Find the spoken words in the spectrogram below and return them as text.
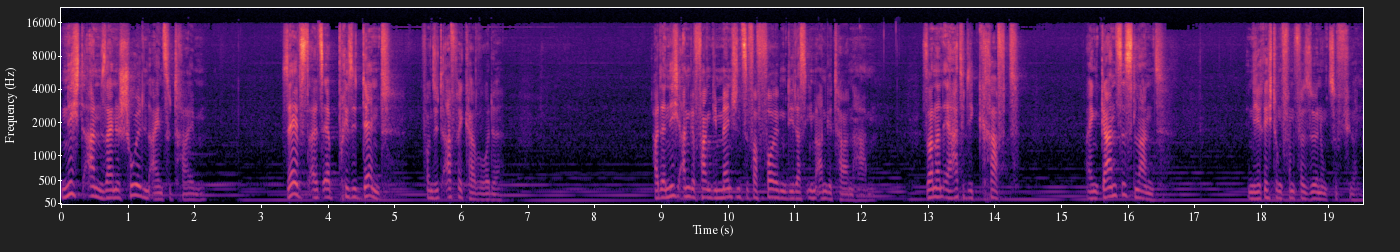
nicht an, seine Schulden einzutreiben. Selbst als er Präsident von Südafrika wurde, hat er nicht angefangen, die Menschen zu verfolgen, die das ihm angetan haben, sondern er hatte die Kraft, ein ganzes Land in die Richtung von Versöhnung zu führen.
